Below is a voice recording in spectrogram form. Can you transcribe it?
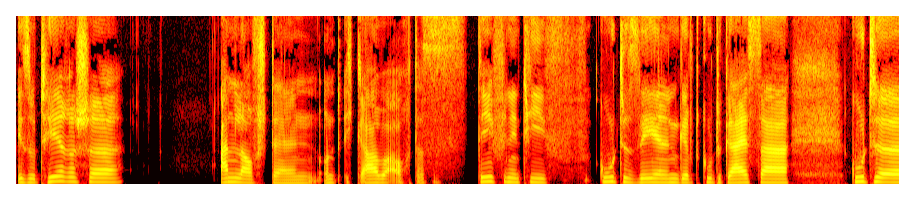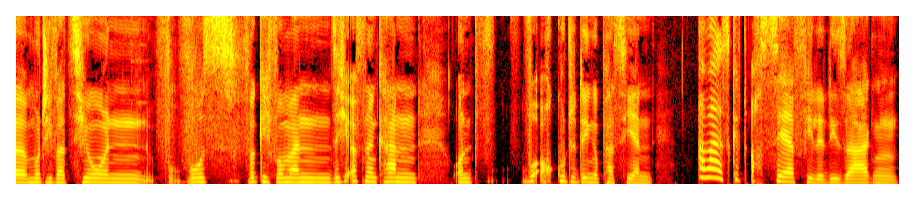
esoterische Anlaufstellen und ich glaube auch, dass es definitiv gute Seelen gibt, gute Geister, gute Motivation, wo es wirklich, wo man sich öffnen kann und wo auch gute Dinge passieren. Aber es gibt auch sehr viele, die sagen,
